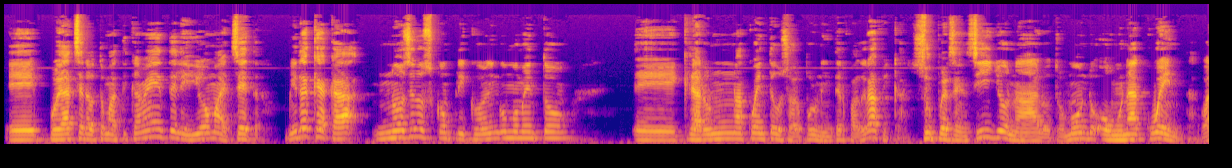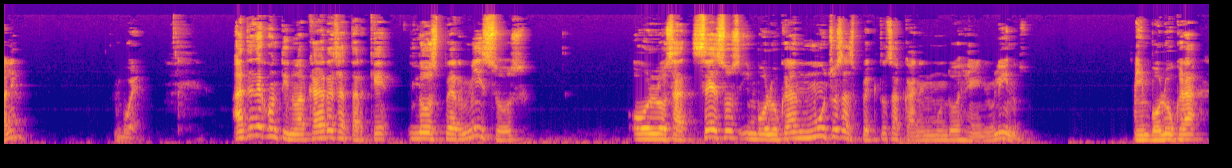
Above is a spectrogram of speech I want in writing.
Eh, puede acceder automáticamente, el idioma, etc. Mira que acá no se nos complicó en ningún momento eh, crear una cuenta de usuario por una interfaz gráfica. Súper sencillo, nada al otro mundo, o una cuenta, ¿vale? Bueno. Antes de continuar, cabe resaltar que los permisos o los accesos involucran muchos aspectos acá en el mundo de GNU Linux. Involucra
